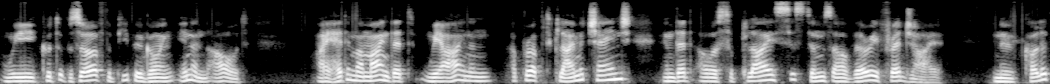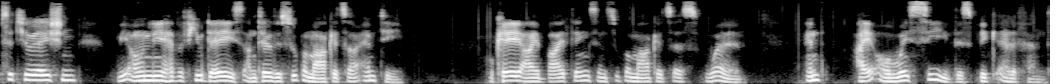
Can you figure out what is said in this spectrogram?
We could observe the people going in and out. I had in my mind that we are in an abrupt climate change and that our supply systems are very fragile. In a collapse situation, we only have a few days until the supermarkets are empty. Okay, I buy things in supermarkets as well. And I always see this big elephant.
